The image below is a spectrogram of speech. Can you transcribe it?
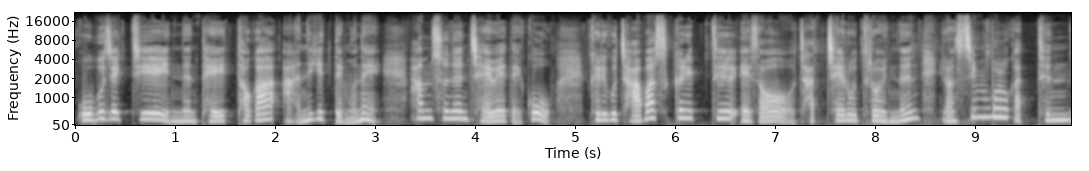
오브젝트에 있는 데이터가 아니기 때문에 함수는 제외되고 그리고 자바스크립트에서 자체로 들어있는 이런 심볼 같은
